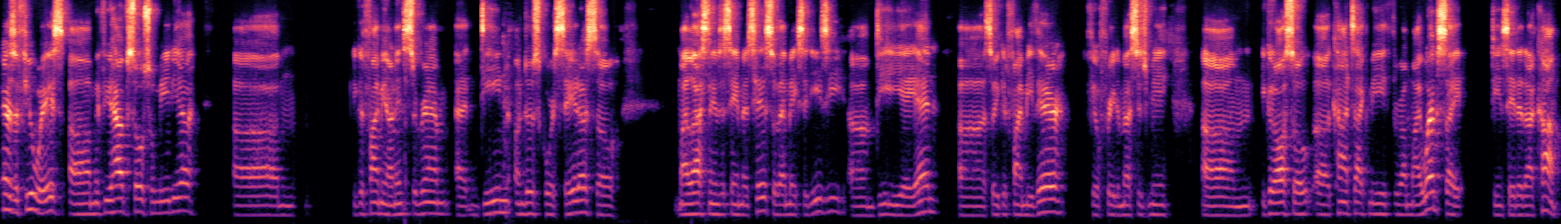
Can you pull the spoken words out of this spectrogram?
There's a few ways. Um, if you have social media, um, you can find me on Instagram at Dean underscore Seda. So my last name is the same as his, so that makes it easy. Um, D E A N. Uh, so you can find me there. Feel free to message me. Um, you could also uh, contact me through my website, deanseda.com,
